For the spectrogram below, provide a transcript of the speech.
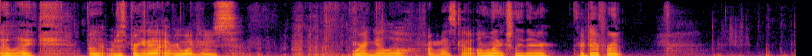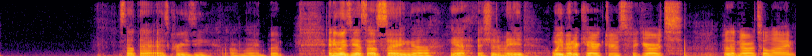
I like. But we're just bringing out everyone who's wearing yellow from Mezco. Oh, actually, they're they're different. It's not that as crazy online, but anyways, yes, I was saying, uh, yeah, they should have made way better characters, Figuarts for that Naruto line.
